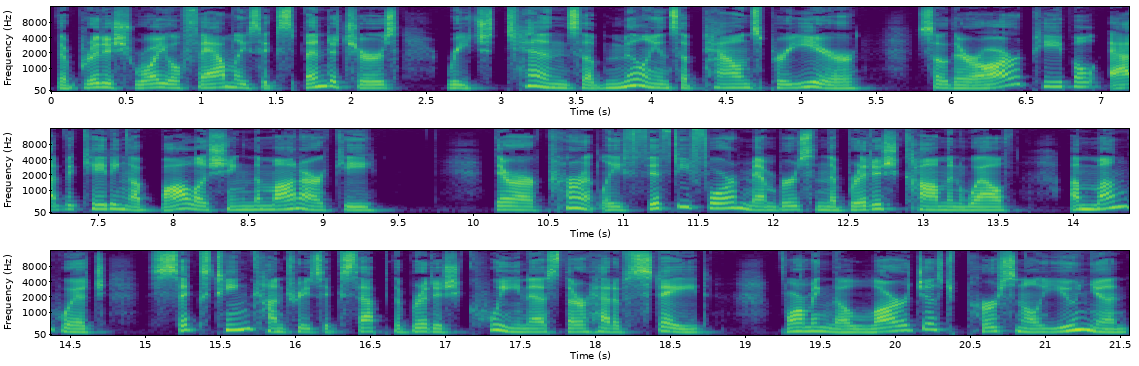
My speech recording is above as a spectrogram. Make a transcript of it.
The British royal family's expenditures reach tens of millions of pounds per year, so there are people advocating abolishing the monarchy. There are currently 54 members in the British Commonwealth, among which 16 countries accept the British Queen as their head of state, forming the largest personal union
